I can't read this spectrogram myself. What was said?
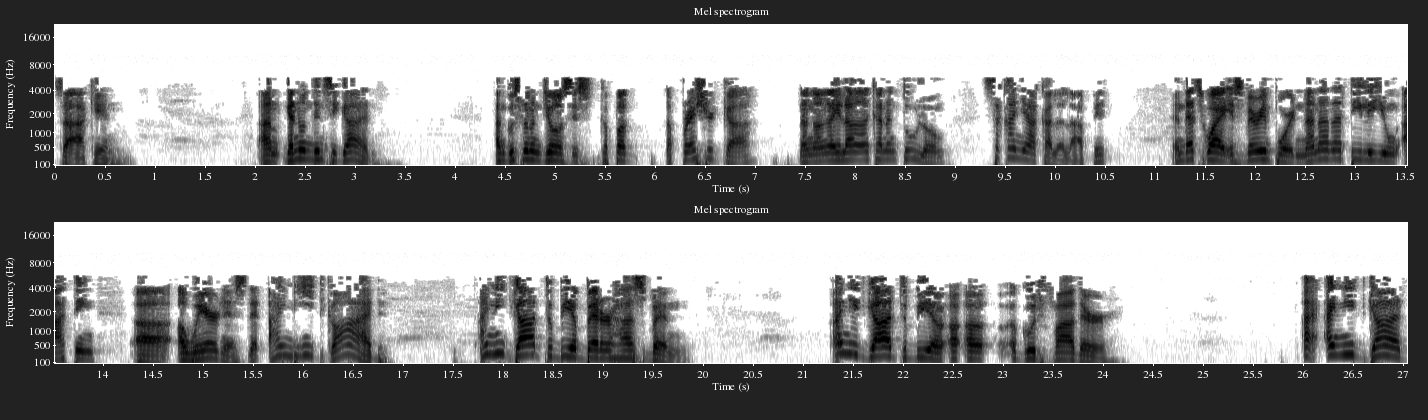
sa akin. Ang, ganun din si God. Ang gusto ng Diyos is kapag na-pressured ka, nangangailangan ka ng tulong, sa Kanya ka lalapit. And that's why it's very important, nananatili yung ating uh, awareness that I need God. I need God to be a better husband. I need God to be a, a, a good father. I, I need God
